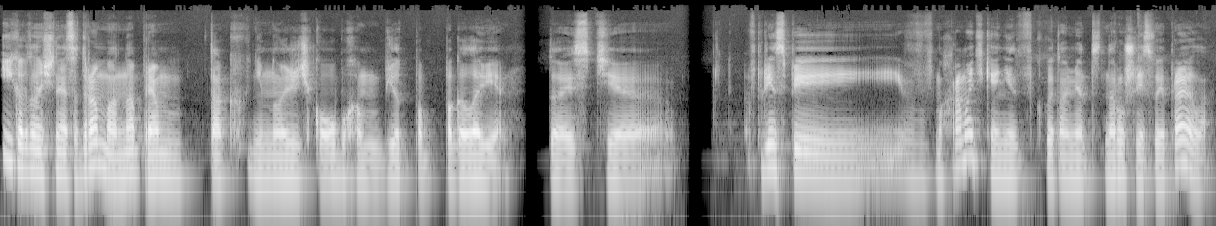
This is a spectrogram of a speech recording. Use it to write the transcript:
И когда начинается драма, она прям так немножечко обухом бьет по, по голове. То есть, э, в принципе, в махроматике они в какой-то момент нарушили свои правила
